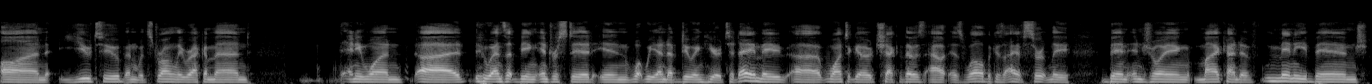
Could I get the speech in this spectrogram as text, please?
on YouTube and would strongly recommend anyone uh, who ends up being interested in what we end up doing here today may uh, want to go check those out as well because I have certainly been enjoying my kind of mini binge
